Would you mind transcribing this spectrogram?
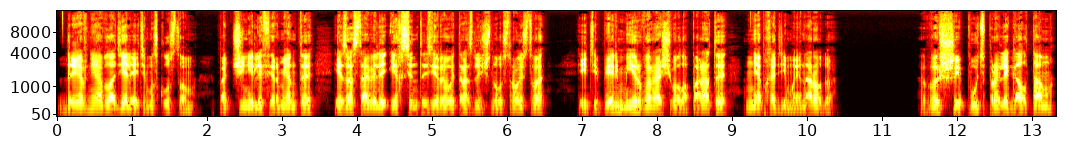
Древние овладели этим искусством, подчинили ферменты и заставили их синтезировать различные устройства, и теперь мир выращивал аппараты, необходимые народу. Высший путь пролегал там,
